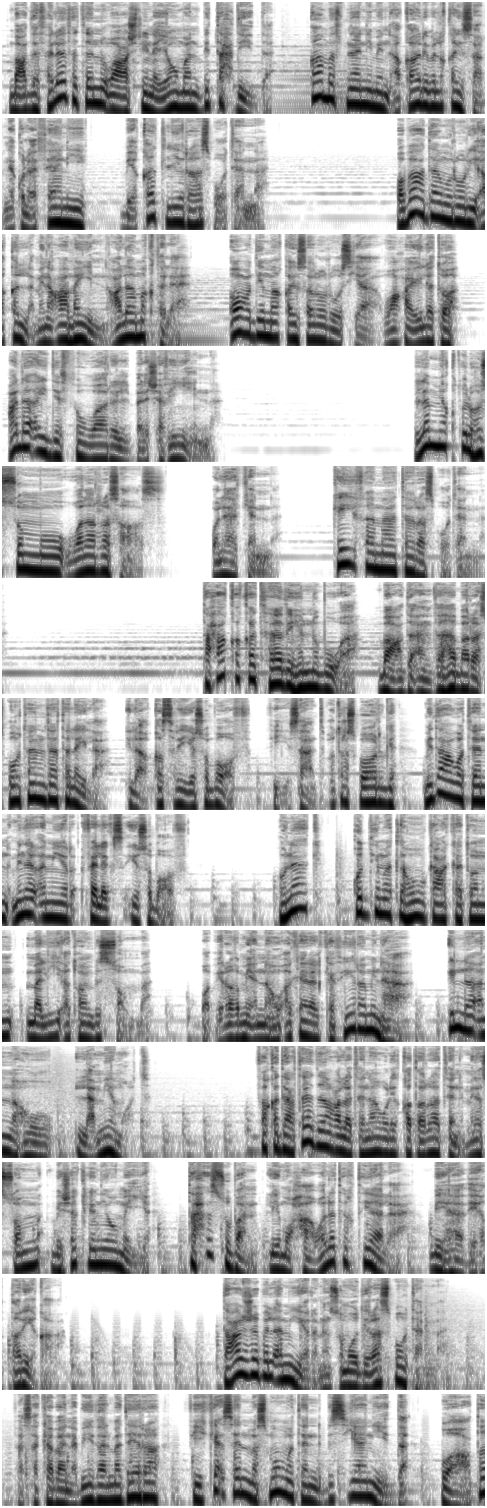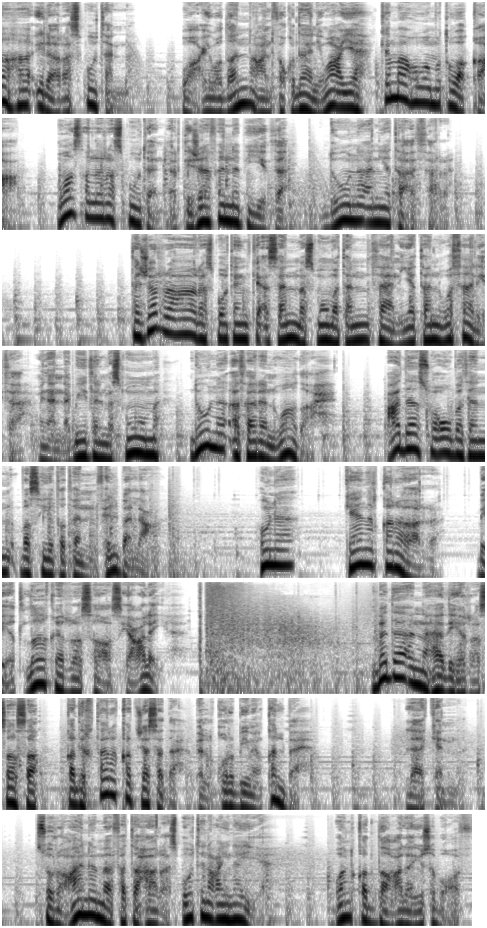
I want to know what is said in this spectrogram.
بعد ثلاثة وعشرين يوما بالتحديد قام اثنان من أقارب القيصر نيكولا الثاني بقتل راسبوتين وبعد مرور أقل من عامين على مقتله أعدم قيصر روسيا وعائلته على أيدي الثوار البلشفيين. لم يقتله السم ولا الرصاص ولكن كيف مات راسبوتين تحققت هذه النبوءة بعد أن ذهب راسبوتين ذات ليلة إلى قصر يوسوبوف في سانت بطرسبورغ بدعوة من الأمير فيليكس يوسوبوف هناك قدمت له كعكة مليئة بالسم وبرغم أنه أكل الكثير منها إلا أنه لم يمت. فقد اعتاد على تناول قطرات من السم بشكل يومي تحسبا لمحاولة اغتياله. بهذه الطريقة. تعجب الأمير من صمود راسبوتن فسكب نبيذ الماديرا في كأس مسمومة بالسيانيد وأعطاها إلى راسبوتن وعوضا عن فقدان وعيه كما هو متوقع واصل راسبوتن ارتجاف النبيذ دون أن يتأثر تجرع راسبوتين كأسا مسمومة ثانية وثالثة من النبيذ المسموم دون أثر واضح عدا صعوبة بسيطة في البلع. هنا كان القرار بإطلاق الرصاص عليه. بدأ أن هذه الرصاصة قد اخترقت جسده بالقرب من قلبه، لكن سرعان ما فتح راسبوتين عينيه وانقض على يوسبوف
